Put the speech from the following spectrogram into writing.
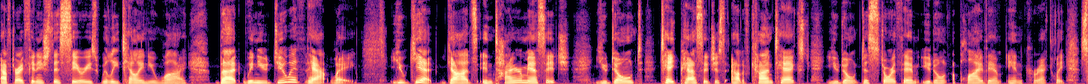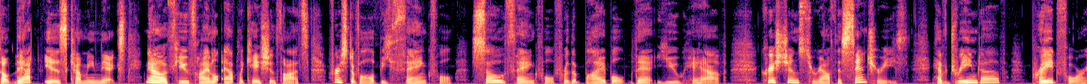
after I finish this series, really telling you why. But when you do it that way, you get God's entire message. You don't take passages out of context. You don't distort them. You don't apply them incorrectly. So that is coming next. Now, a few final application thoughts. First of all, be thankful. So thankful for the Bible that you have. Christians throughout the centuries have dreamed of, prayed for,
